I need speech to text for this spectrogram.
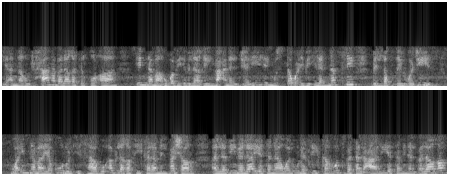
لأن رجحان بلاغة القرآن إنما هو بإبلاغ المعنى الجليل المستوعب إلى النفس باللفظ الوجيز. وإنما يكون الإسهاب أبلغ في كلام البشر الذين لا يتناولون تلك الرتبة العالية من البلاغة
